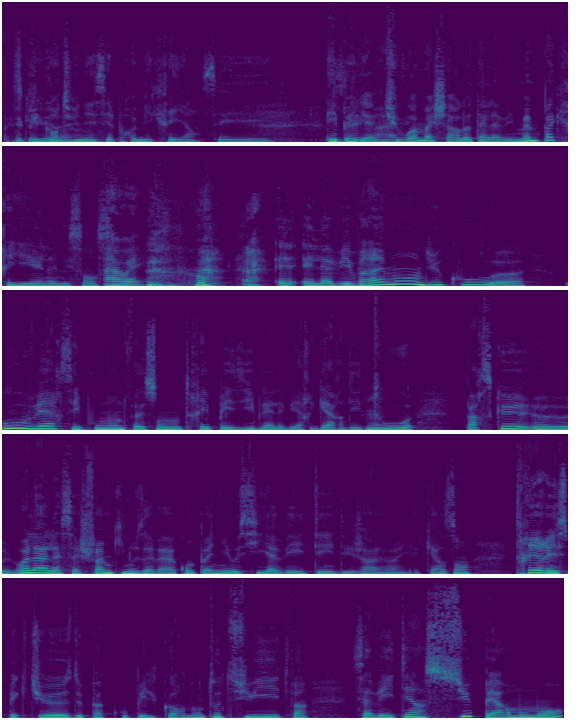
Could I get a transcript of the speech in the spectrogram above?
Parce Et puis que, quand tu nais, c'est le premier cri. Hein. C'est. eh ben, a- tu vois, ma Charlotte, elle avait même pas crié à la naissance. Ah ouais. Elle, elle avait vraiment, du coup, euh, ouvert ses poumons de façon très paisible. Elle avait regardé Mm. tout. Parce que, euh, voilà, la sage-femme qui nous avait accompagnés aussi avait été, déjà, hein, il y a 15 ans, très respectueuse de pas couper le cordon tout de suite. Enfin, ça avait été un super moment.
